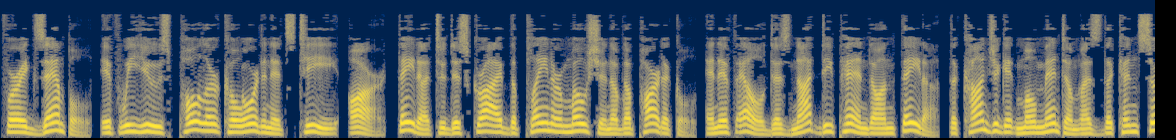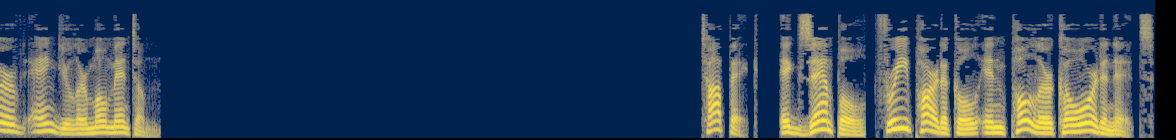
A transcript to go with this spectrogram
For example, if we use polar coordinates t, r, theta to describe the planar motion of a particle, and if L does not depend on theta, the conjugate momentum is the conserved angular momentum. Topic. Example, free particle in polar coordinates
